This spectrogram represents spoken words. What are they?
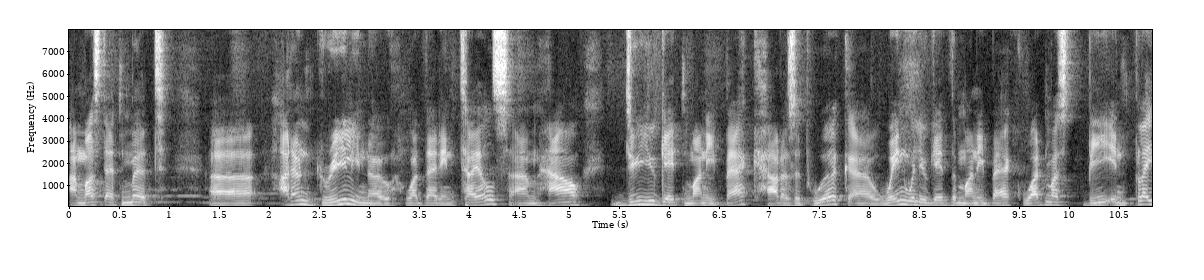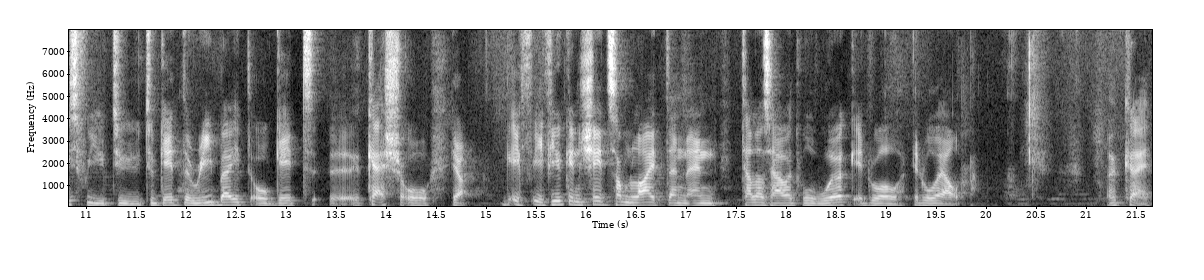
I must admit, uh, I don't really know what that entails. Um, how do you get money back? How does it work? Uh, when will you get the money back? What must be in place for you to, to get the rebate or get uh, cash? Or yeah, if, if you can shed some light and, and tell us how it will work, it will it will help. Okay,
